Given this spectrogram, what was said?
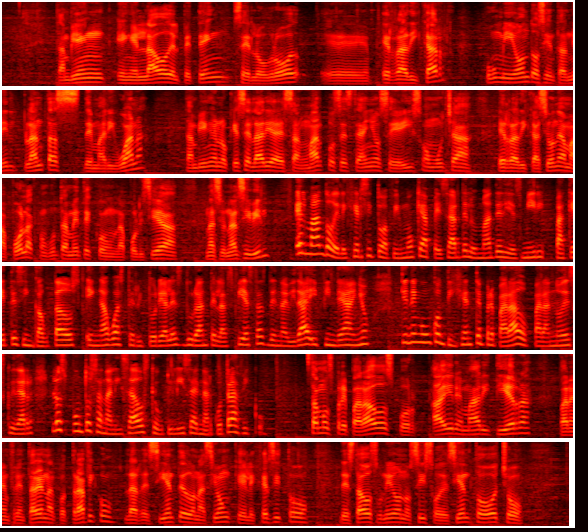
También en el lado del Petén se logró eh, erradicar 1.200.000 plantas de marihuana también en lo que es el área de San Marcos, este año se hizo mucha erradicación de amapola conjuntamente con la Policía Nacional Civil. El mando del ejército afirmó que a pesar de los más de 10.000 paquetes incautados en aguas territoriales durante las fiestas de Navidad y fin de año, tienen un contingente preparado para no descuidar los puntos analizados que utiliza el narcotráfico. Estamos preparados por aire, mar y tierra para enfrentar el narcotráfico. La reciente donación que el ejército de Estados Unidos nos hizo de 108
